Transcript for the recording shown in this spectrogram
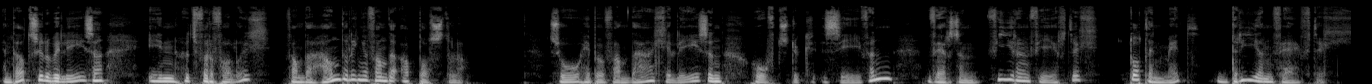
En dat zullen we lezen in het vervolg van de handelingen van de apostelen. Zo hebben we vandaag gelezen hoofdstuk 7, versen 44 tot en met 53.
